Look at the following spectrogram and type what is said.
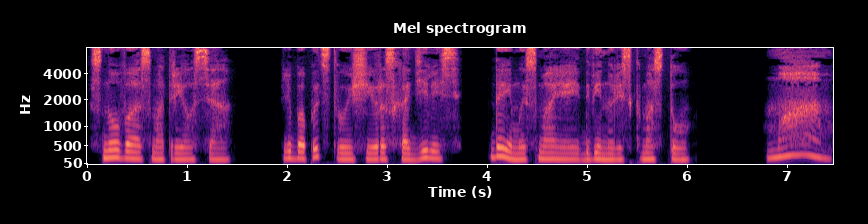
снова осмотрелся. Любопытствующие расходились, да и мы с Майей двинулись к мосту. «Мам!»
